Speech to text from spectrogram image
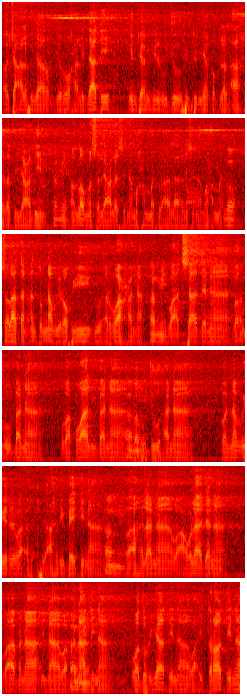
wa ja'alhu ya rabbi ruha lidati من جميع الوجوه في الدنيا قبل الآخرة يا عظيم آمين اللهم صل على سيدنا محمد وعلى آل سيدنا محمد صلاة أن تنور في أرواحنا آمين وأجسادنا وقلوبنا وقوالبنا ووجوهنا ونور في أهل بيتنا آمين وأهلنا وأولادنا وأبنائنا وبناتنا وذرياتنا وإتراتنا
